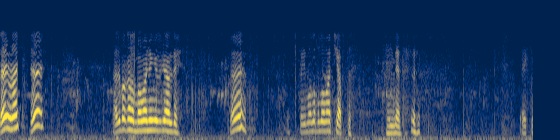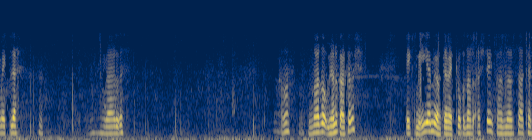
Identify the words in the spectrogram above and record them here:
Değil mi lan? He? Hadi bakalım babaanneniz geldi. He? Kıymalı bulamaç yaptı. Annem. Ekmekler verdi. Ama bunlar da uyanık arkadaş. Ekmeği yemiyor. Demek ki o kadar aç değil. Karnları zaten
